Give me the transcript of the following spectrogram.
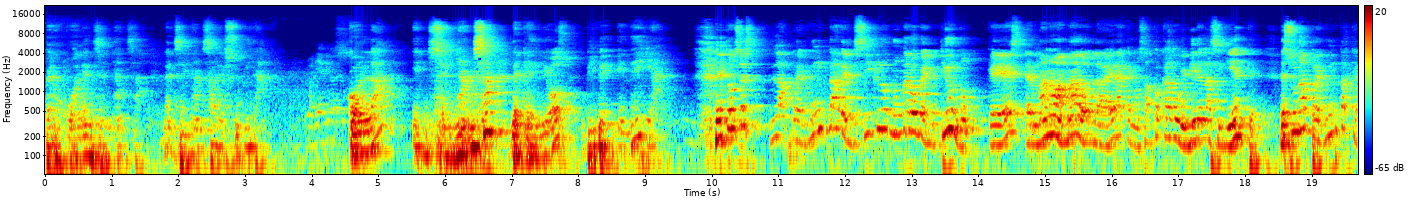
Pero ¿cuál enseñanza? la enseñanza de su vida. Con la enseñanza de que Dios vive en ella. Entonces, la pregunta del siglo número 21, que es, hermano amado, la era que nos ha tocado vivir es la siguiente. Es una pregunta que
